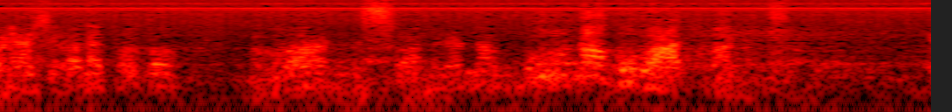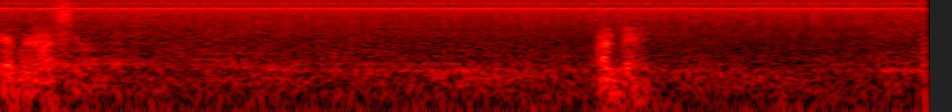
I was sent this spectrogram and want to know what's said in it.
કોને આશીર્વાદ આપો તો ભગવાન સ્વામિનારાયણના ગુરુનો ગુરુ આત્માનો એમણે આશીર્વાદ અને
